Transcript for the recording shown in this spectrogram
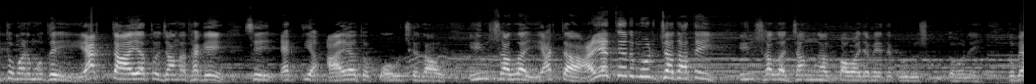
তোমার মধ্যে একটা আয়াত জানা থাকে, সেই একটি আয়াত পৌঁছে দাও। ইনশাল্লাহ একটা আয়াতের মর্যাদাতেই ইনশাল্লাহ জান্নাত পাওয়া যাবে, এতে কোনো সন্দেহ নেই। তবে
